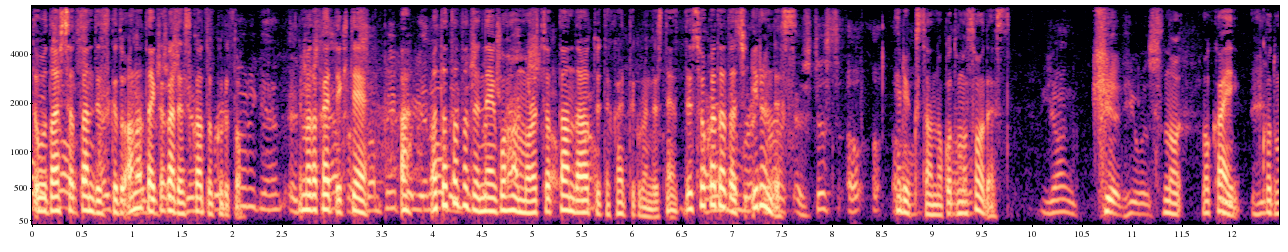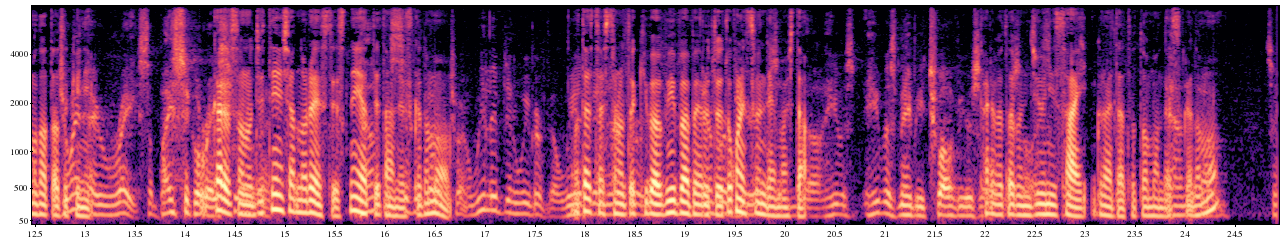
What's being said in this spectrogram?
てオーダーしちゃったんですけどあなたいかがですかと来ると。でまた帰ってきてあまたただでねご飯もらっちゃったんだと言って帰ってくるんですね。でそういう方たちいるんです。エリックさんのこともそうです。その若い子供だった時に彼はその自転車のレースですねやってたんですけども私たちその時はウィーバーベルというところに住んでいました。彼は多分12歳ぐらいだったと思うんですけどもそ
